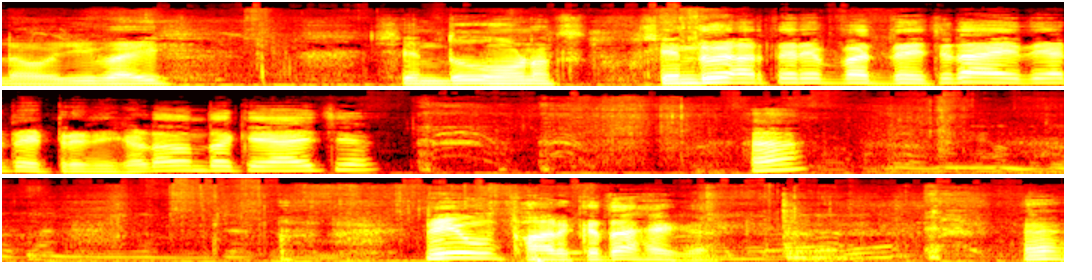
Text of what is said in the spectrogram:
ਲਓ ਜੀ ਬਾਈ ਸਿੰਧੂ ਹੁਣ ਸਿੰਧੂ ਯਾਰ ਤੇਰੇ ਬੱਦੇ ਚੜਾਏ ਤੇ ਆ ਟਰੈਕਟਰ ਨਹੀਂ ਖੜਾ ਹੁੰਦਾ ਕਿਆ ਇਹ ਚ? ਹੈ? ਨਹੀਂ ਉਹ ਫ਼ਰਕ ਤਾਂ ਹੈਗਾ। ਹੈਂ?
